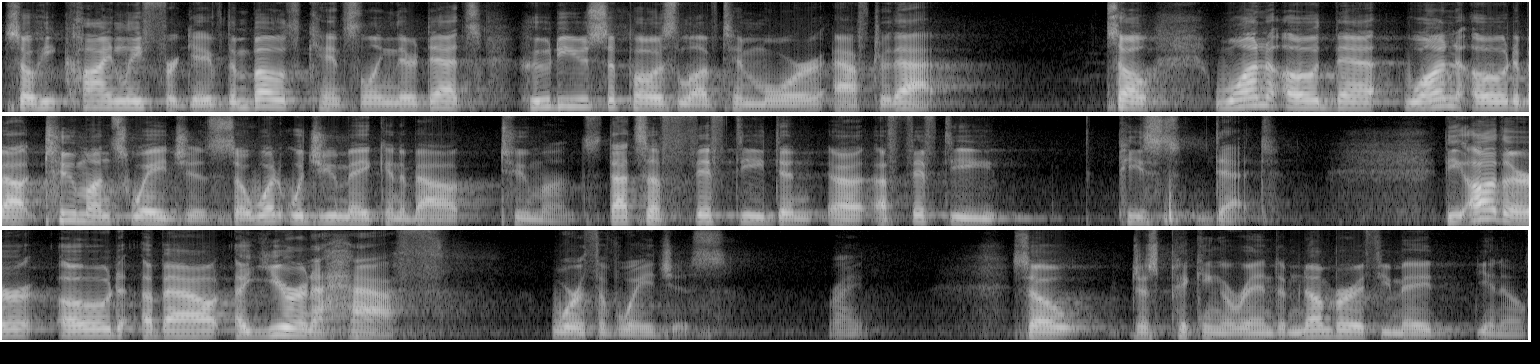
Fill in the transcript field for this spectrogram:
So he kindly forgave them both, canceling their debts. Who do you suppose loved him more after that? So one owed that one owed about two months' wages. So what would you make in about two months? That's a 50, uh, a 50 piece debt. The other owed about a year and a half worth of wages, right? So just picking a random number, if you made, you know,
